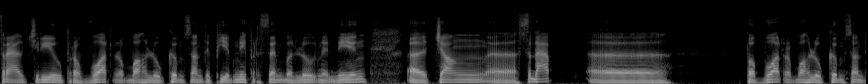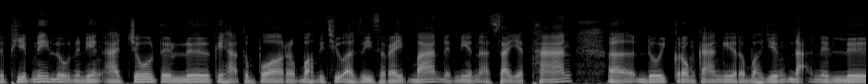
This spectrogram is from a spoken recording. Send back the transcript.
ស្រាវជ្រាវប្រវត្តិរបស់លោកកឹមសន្តិភាពនេះប្រសិនបើលោកអ្នកនាងចង់ស្ដាប់អឺ ប្រវត្តិរបស់លោកកឹមសន្តិភាពនេះលោកនាងអាចចូលទៅលើគេហទំព័ររបស់ Vithu Azizi សេរីបានដែលមានអាសយដ្ឋានដោយក្រុមការងាររបស់យើងដាក់នៅលើ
